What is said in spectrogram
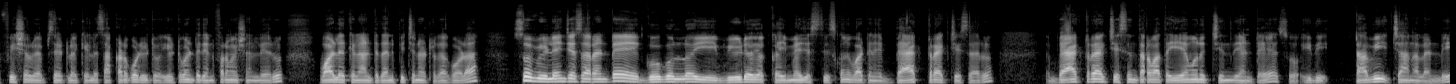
అఫీషియల్ వెబ్సైట్లోకి వెళ్ళేసి అక్కడ కూడా ఇటు ఎటువంటిది ఇన్ఫర్మేషన్ లేరు. వాళ్ళకి ఇలాంటిది అనిపించినట్లుగా కూడా. సో వీళ్ళు ఏం చేశారంటే గూగుల్లో ఈ వీడియో యొక్క ఇమేజెస్ తీసుకొని వాటిని బ్యాక్ ట్రాక్ చేశారు. బ్యాక్ ట్రాక్ చేసిన తర్వాత ఏమని వచ్చింది అంటే సో ఇది టవి ఛానల్ అండి.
